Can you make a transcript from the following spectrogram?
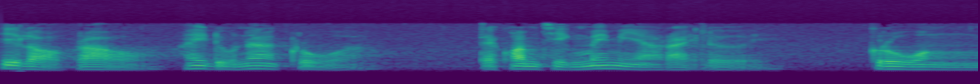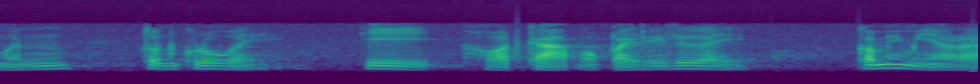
ที่หลอกเราให้ดูน่ากลัว แต่ความจริงไม่มีอะไรเลย กลวงเหมือนต้นกล้วย ที่ถอดกาบออกไปเรื่อยๆ ก็ไม่มีอะไร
